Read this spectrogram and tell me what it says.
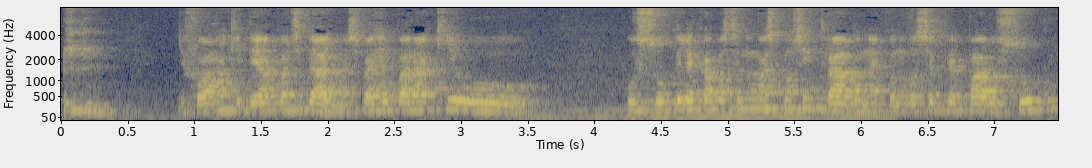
de forma que dê a quantidade. Mas você vai reparar que o, o suco ele acaba sendo mais concentrado. Né? Quando você prepara o suco,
